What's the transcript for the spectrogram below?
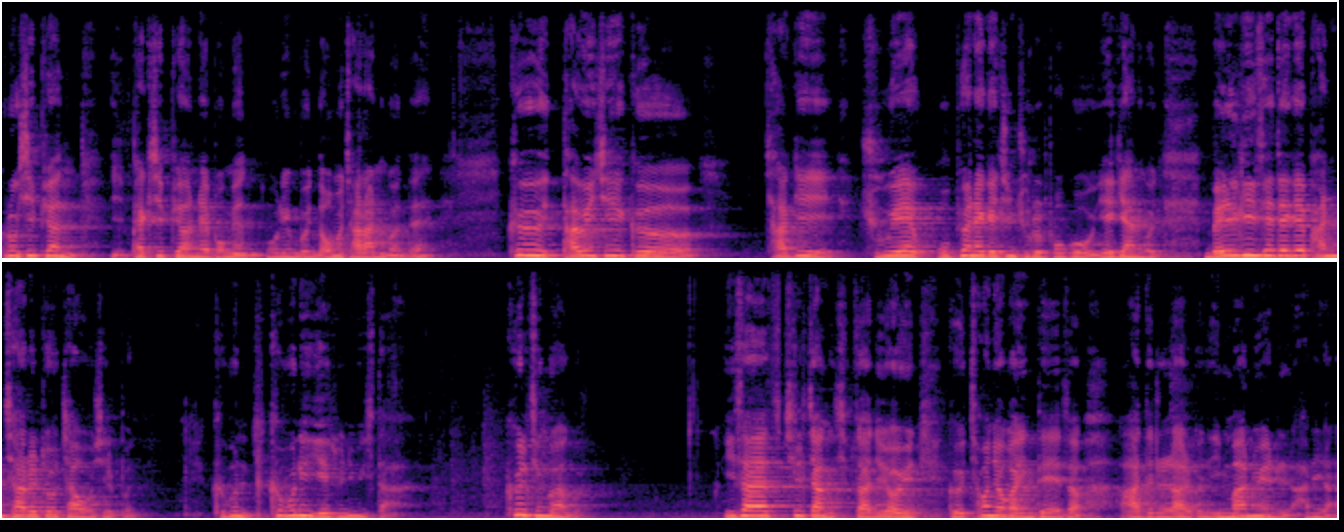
그리고 시편 110편에 보면 우리 뭐 너무 잘 아는 건데 그 다윗이 그 자기 주의 우편에 계신 주를 보고 얘기하는 거지. 멜기세덱의 반차를 쫓아오실 분. 그분, 그분이 예수님이시다. 그걸 증거한 거예요. 이사야 7장 14절 여기 그 처녀가 잉태해서 아들을 낳을 건 임마누엘 하리라.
